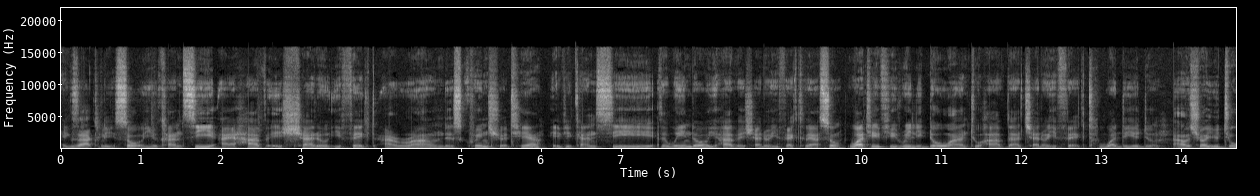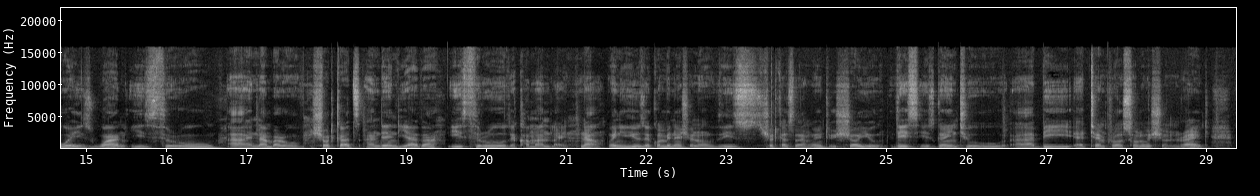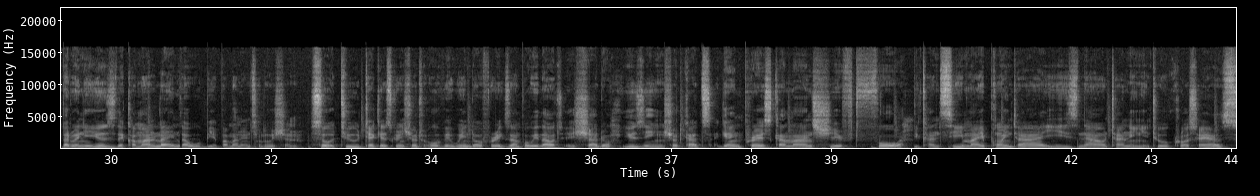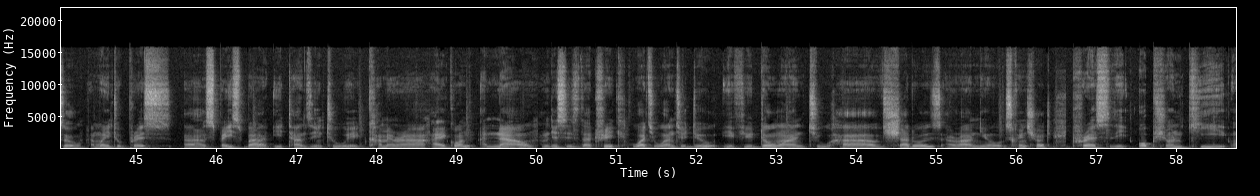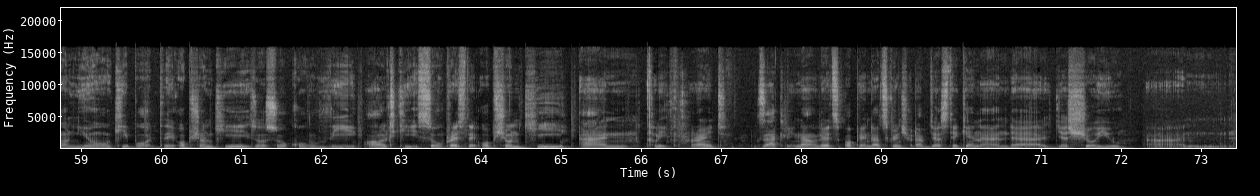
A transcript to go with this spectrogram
exactly. So you can see i have a shadow effect around the screenshot here. If you can see the window you have a shadow effect there. So what if you really don't want to have that shadow effect? What do you do? I'll show you two ways. One is through a number of shortcuts and then the other is through the command line. Now when you use a combination of these shortcuts that i'm going to show you this is going to uh, be a temporal solution right? But when you use use the command line, that will be a permanent solution. So to take a screenshot of a window, for example, without a shadow using shortcuts, again, press command shift 4. You can see my pointer is now turning into crosshairs. So I'm going to press uh, space bar it turns into a camera icon. And now and this is the trick. What you want to do if you don't want to have shadows around your screenshot press the option key on your keyboard. The option key is also called the alt key. So press the option key and click right? Exactly. Now let's open that screenshot i've just taken and uh, just show you. And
